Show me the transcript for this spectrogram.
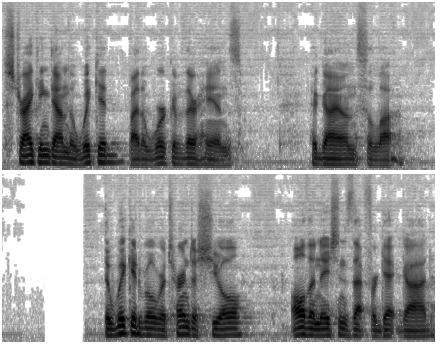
striking down the wicked by the work of their hands. Higgaion Selah. The wicked will return to Sheol, all the nations that forget God.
